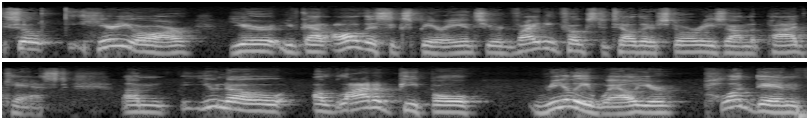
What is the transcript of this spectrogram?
so here you are you're you've got all this experience you're inviting folks to tell their stories on the podcast um, you know a lot of people really well you're plugged in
